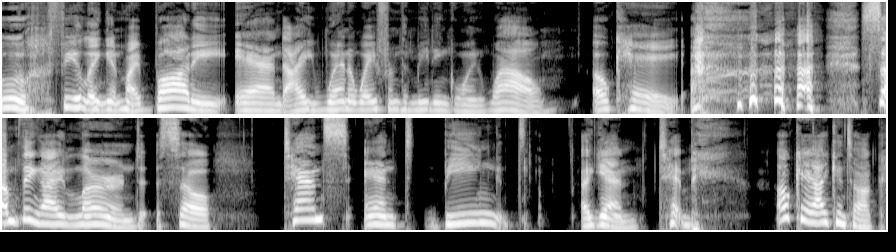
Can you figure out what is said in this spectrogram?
ooh, feeling in my body. And I went away from the meeting going, wow, okay, something I learned. So tense and being, again, okay, I can talk.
